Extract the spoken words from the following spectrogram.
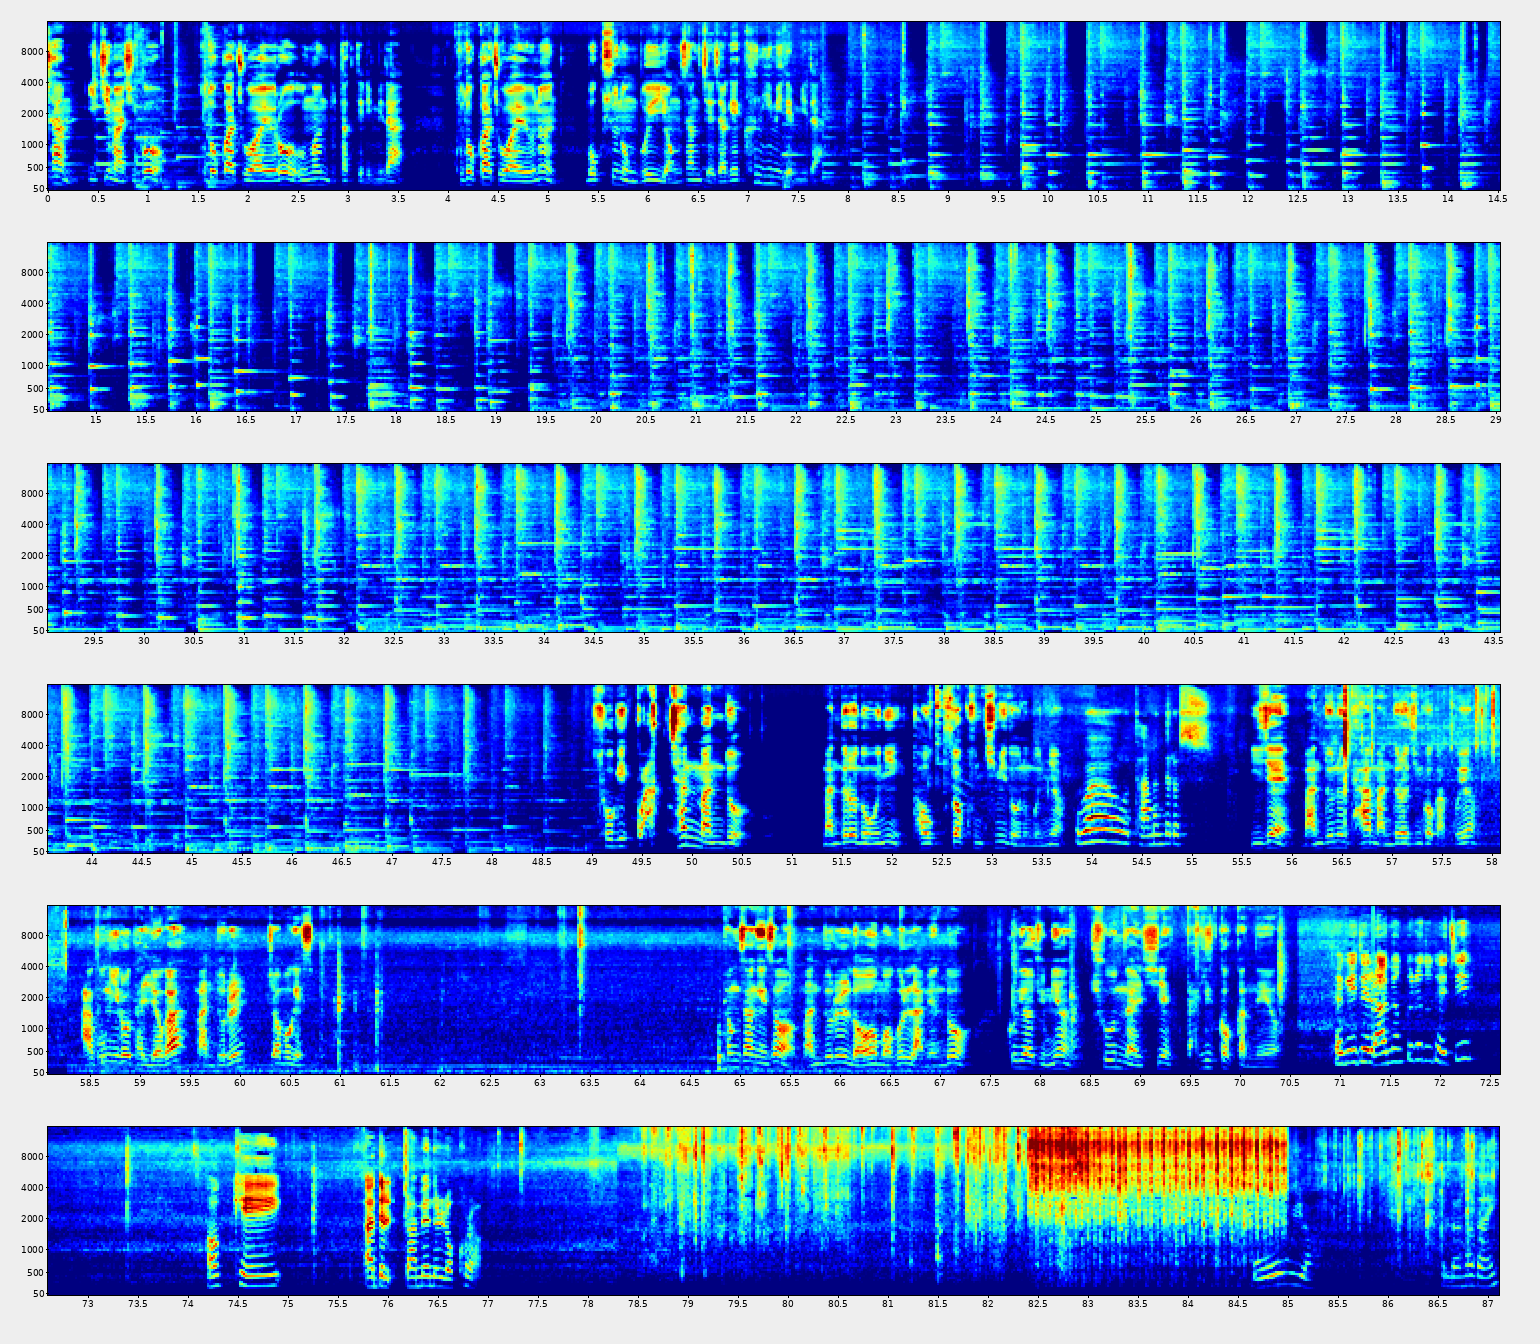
참 잊지 마시고 구독과 좋아요로 응원 부탁드립니다. 구독과 좋아요는 목수농부의 영상 제작에 큰 힘이 됩니다. 속이 꽉 찬 만두 만들어 놓으니 더욱더 군침이 도는군요. 와우, 다 만들었어. 이제 만두는 다 만들어진 것 같고요. 아궁이로 달려가 만두를 쪄보겠습니다. 평상에서 만두를 넣어 먹을 라면도 끓여주면 추운 날씨에 딱일 것 같네요. 자기 이제 라면 끓여도 되지? 오케이. 아들 라면을 넣거라. 오우야. 곤란하다잉.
